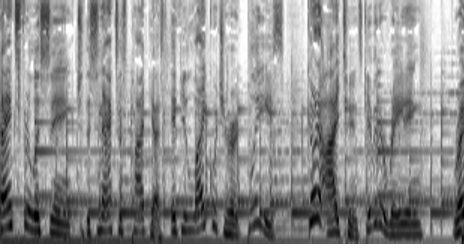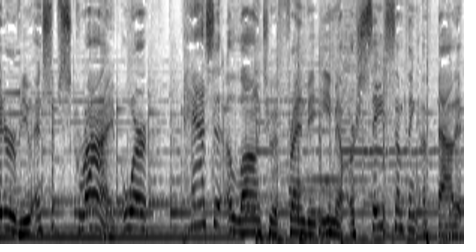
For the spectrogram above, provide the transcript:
Thanks for listening to the Synaxis podcast. If you like what you heard, please go to iTunes, give it a rating, write a review, and subscribe, or pass it along to a friend via email, or say something about it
